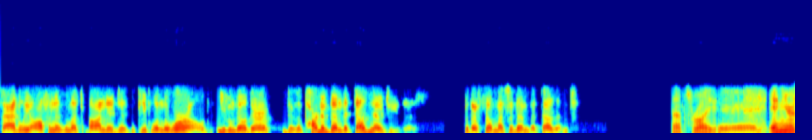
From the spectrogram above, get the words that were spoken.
sadly often as much bondage as the people in the world, even though there there's a part of them that does know Jesus, but there's so much of them that doesn't. That's right. And And you're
